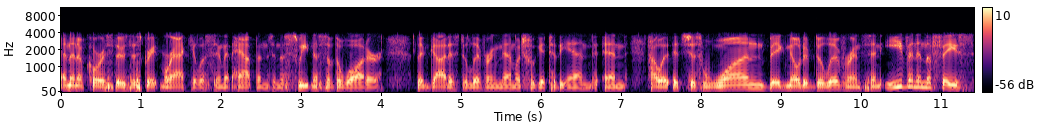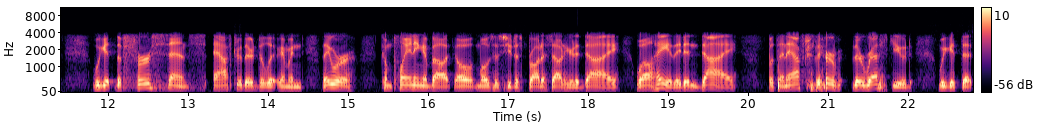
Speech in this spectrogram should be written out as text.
And then, of course, there's this great miraculous thing that happens in the sweetness of the water that God is delivering them, which we'll get to the end, and how it's just one big note of deliverance. And even in the face we get the first sense after their delivery. I mean, they were complaining about, oh, Moses, you just brought us out here to die. Well, hey, they didn't die, but then after they're they're rescued, we get that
